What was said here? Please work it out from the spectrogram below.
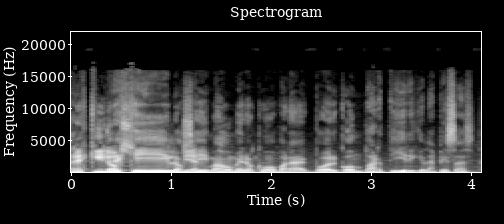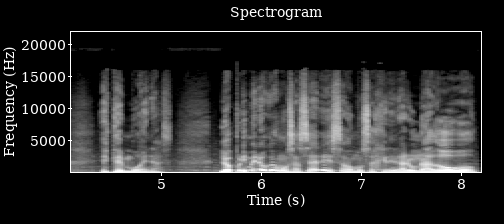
Tres kilos. Tres kilos, Bien. sí, más o menos como para poder compartir y que las piezas estén buenas. Lo primero que vamos a hacer es vamos a generar un adobo o,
